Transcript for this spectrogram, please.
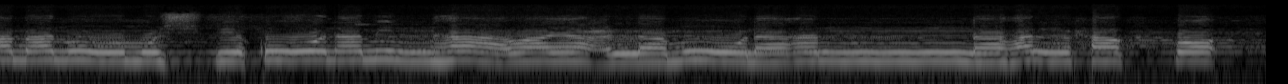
آمنوا مشفقون منها ويعلمون أنها الحق ويعلمون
